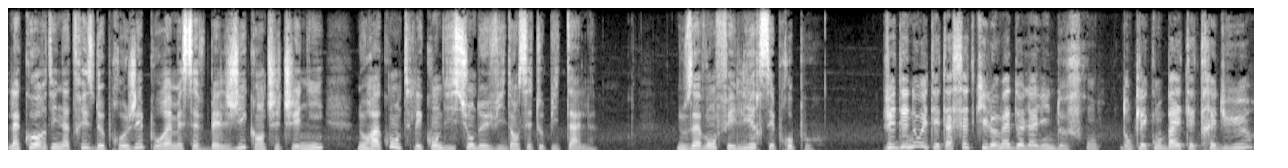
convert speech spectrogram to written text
La coordinatrice de projet pour MSF Belgique en Tchétchénie nous raconte les conditions de vie dans cet hôpital. Nous avons fait lire ses propos. Vedeno était à 7 km de la ligne de front, donc les combats étaient très durs,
